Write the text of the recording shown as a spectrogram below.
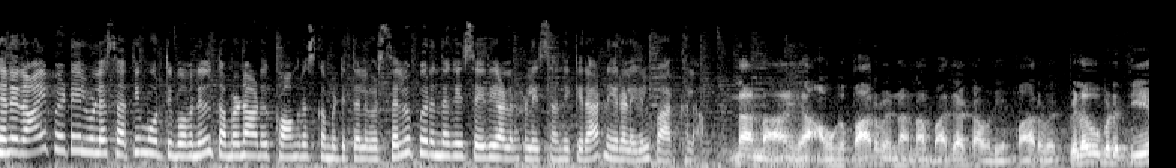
சென்னை ராயப்பேட்டையில் உள்ள சத்தியமூர்த்தி பவனில் தமிழ்நாடு காங்கிரஸ் கமிட்டி தலைவர் செல்வ பெருந்தகை செய்தியாளர்களை சந்திக்கிறார். நேரலையில் பார்க்கலாம். என்னன்னா அவங்க பார்வை என்னன்னா பாஜகவுடைய பார்வை பிளவுபடுத்தியே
